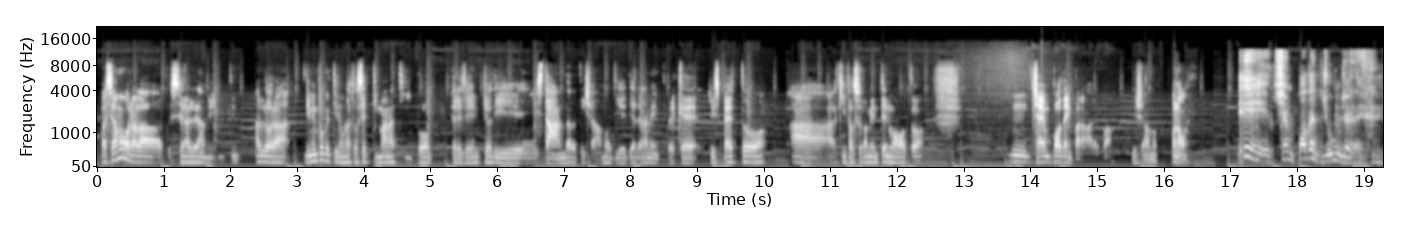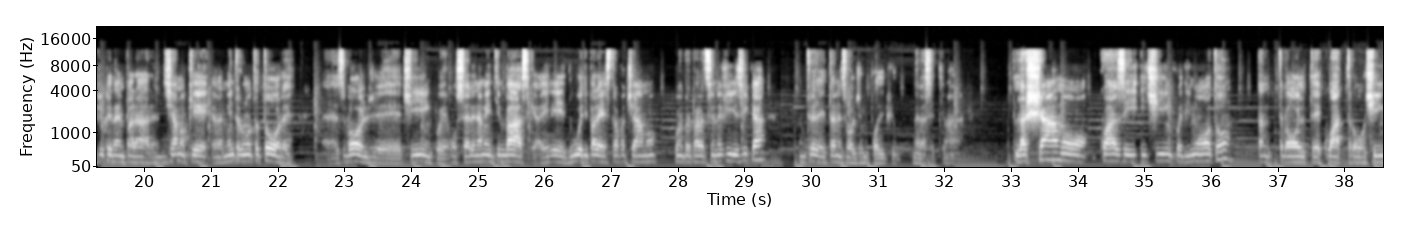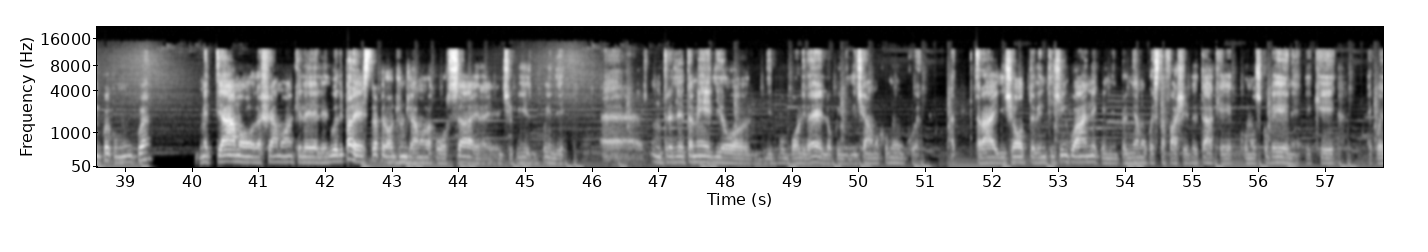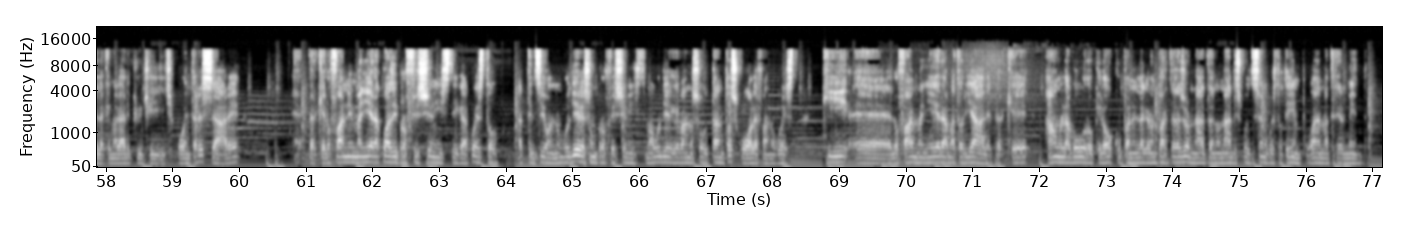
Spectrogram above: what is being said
Passiamo ora alla questione allenamenti. Allora, dimmi un pochettino una tua settimana tipo, per esempio, di standard, diciamo, di, di allenamenti, perché rispetto a chi fa solamente nuoto mm, c'è un po' da imparare qua, diciamo, o no? E c'è un po' da aggiungere più che da imparare. Diciamo che eh, mentre un nuotatore eh, svolge 5 o 6 allenamenti in vasca e 2 di palestra facciamo come preparazione fisica, un triatleta ne svolge un po' di più nella settimana. Lasciamo quasi i 5 di nuoto, tante volte 4 o 5 comunque, mettiamo, lasciamo anche le, le, due di palestra, però aggiungiamo la corsa e il ciclismo, quindi eh, un triatleta medio di buon livello, quindi diciamo comunque tra i 18 e i 25 anni, quindi prendiamo questa fascia d'età che conosco bene e che è quella che magari più ci, ci può interessare, eh, perché lo fanno in maniera quasi professionistica. Questo, attenzione, non vuol dire che sono professionisti, ma vuol dire che vanno soltanto a scuola e fanno questo. Chi eh, lo fa in maniera amatoriale perché ha un lavoro che lo occupa nella gran parte della giornata non ha a disposizione questo tempo eh, materialmente.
